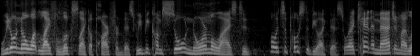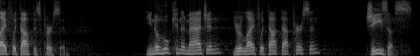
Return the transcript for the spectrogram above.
We don't know what life looks like apart from this. We become so normalized to, oh, it's supposed to be like this, or I can't imagine my life without this person. You know who can imagine your life without that person? Jesus.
